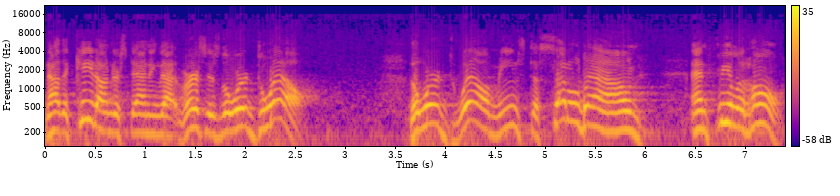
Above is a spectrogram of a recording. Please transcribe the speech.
Now, the key to understanding that verse is the word dwell. The word dwell means to settle down and feel at home.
